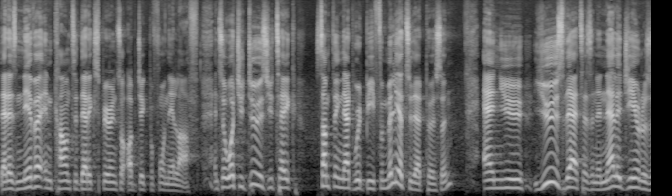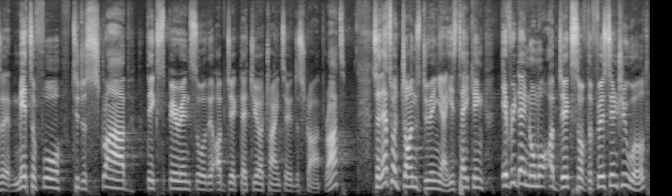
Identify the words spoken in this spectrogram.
that has never encountered that experience or object before in their life. And so, what you do is you take something that would be familiar to that person, and you use that as an analogy or as a metaphor to describe the experience or the object that you're trying to describe, right? So that's what John's doing here. He's taking everyday normal objects of the first century world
